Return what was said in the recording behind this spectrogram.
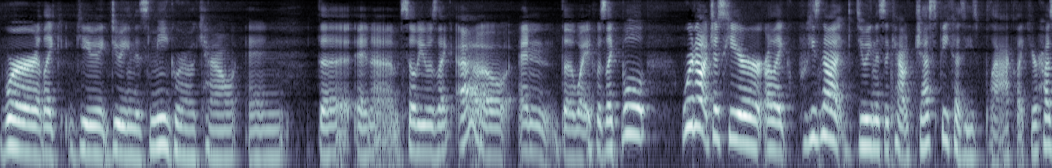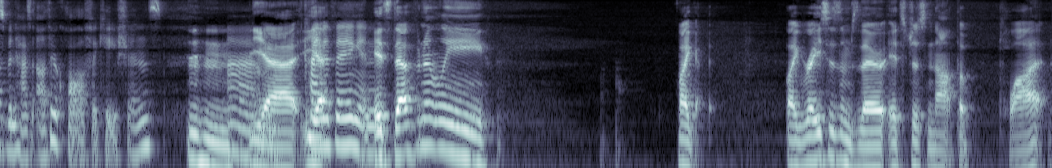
we're like doing doing this negro account and the and um sylvia was like oh and the wife was like well we're not just here or like he's not doing this account just because he's black like your husband has other qualifications um, yeah kind yeah. of thing and it's definitely like like racism's there it's just not the plot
